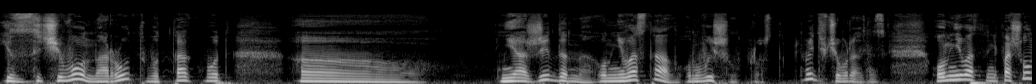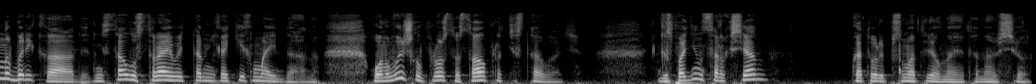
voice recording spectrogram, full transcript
Из-за чего народ вот так вот э, неожиданно, он не восстал, он вышел просто. Понимаете, в чем разница? Он не, восстал, не пошел на баррикады, не стал устраивать там никаких майданов. Он вышел, просто стал протестовать. Господин Сарксян который посмотрел на это, на все,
